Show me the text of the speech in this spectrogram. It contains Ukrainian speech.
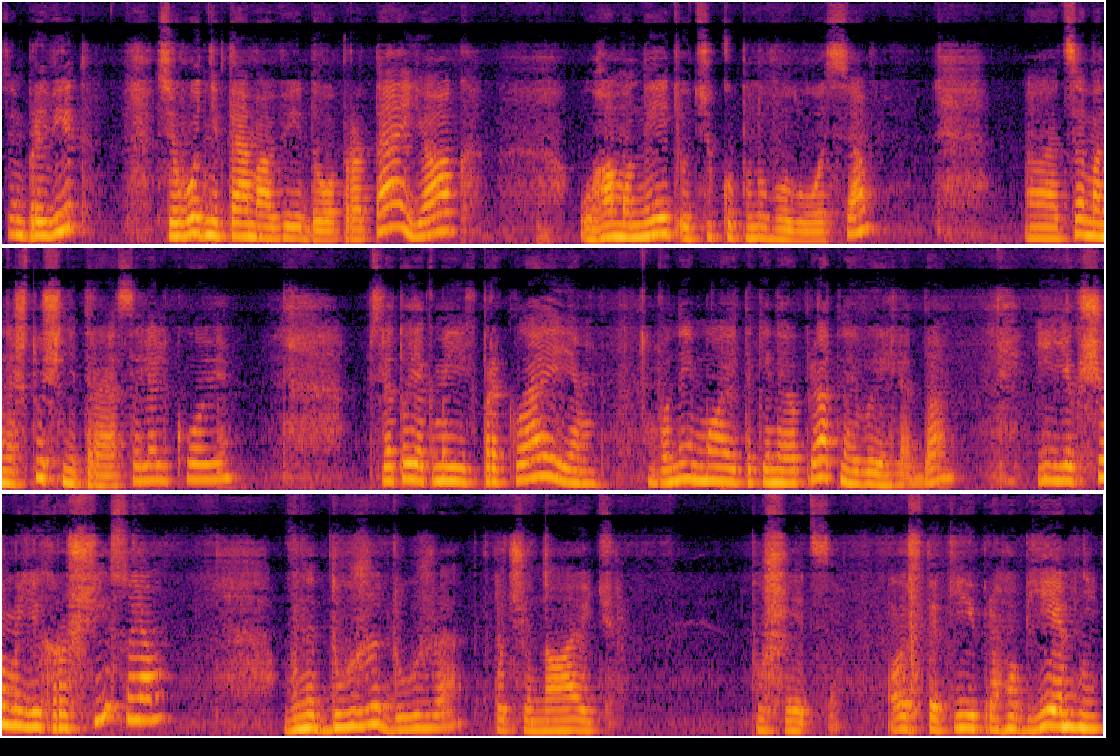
Всім привіт! Сьогодні тема відео про те, як угамонить оцю копну волосся. Е, Це в мене штучні треси лялькові. Після того, як ми їх приклеїмо, вони мають такий неопрятний вигляд. Да? І якщо ми їх розчісуємо, вони дуже-дуже починають пушитися. Ось такі прям об'ємні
